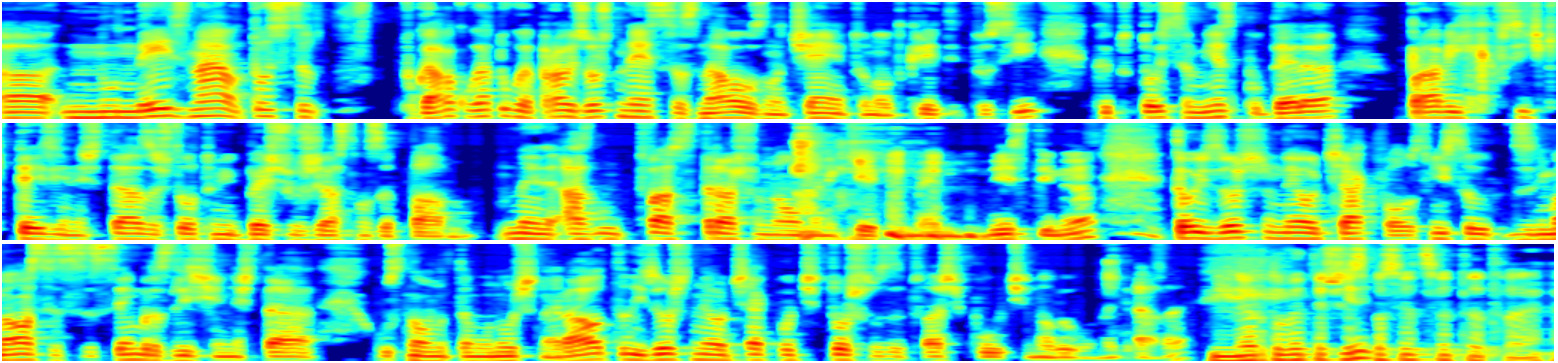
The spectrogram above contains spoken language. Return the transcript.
А, но не е знаел, т.е. тогава, когато го е правил, изобщо не е съзнавал значението на откритието си, като той самия споделя правих всички тези неща, защото ми беше ужасно забавно. Не, аз, това страшно много ме не кефи мен, наистина. Той изобщо не е очаквал. В смисъл, занимава се с съвсем различни неща, основната му научна работа, изобщо не е очаквал, че точно за това ще получи Нобелова награда. Нърдовете ще и... спасят света, това е.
